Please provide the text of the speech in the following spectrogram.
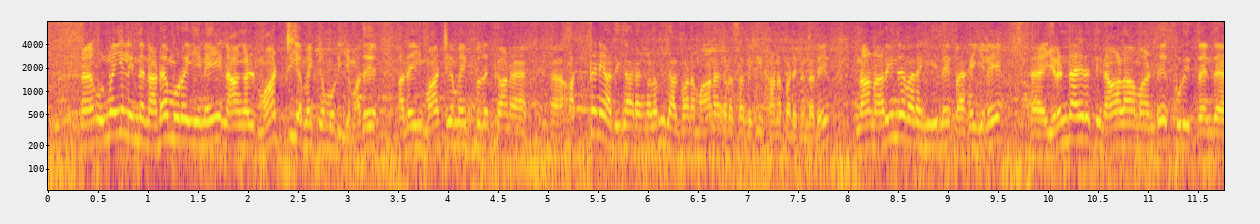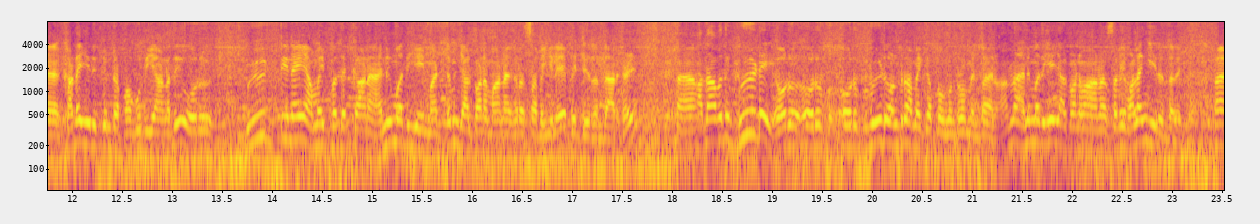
உண்மையில் இந்த நடைமுறையினை நாங்கள் மாற்றி அமைக்க முடியும். அது அதை மாற்றி அமைப்பதற்கான அத்தனை அதிகாரங்களும் யாழ்ப்பாண மாநகர சபைக்கு காணப்படுகின்றது. நான் அறிந்த வகையிலே வகையிலே இரண்டாயிரத்தி நாலாம் ஆண்டு குறித்த இந்த கடை இருக்கின்ற பகுதியானது ஒரு வீட்டினை அமைப்பதற்கான அனுமதியை மட்டும் யாழ்ப்பாண மாநகர சபையிலே பெற்றிருந்தார்கள். அதாவது வீடை ஒரு ஒரு ஒரு வீடு ஒன்று அமைக்கப் போகின்றோம் என்றார். அந்த அனுமதியை யாழ்ப்பாண மாநகர சபை வழங்கியிருந்தது.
